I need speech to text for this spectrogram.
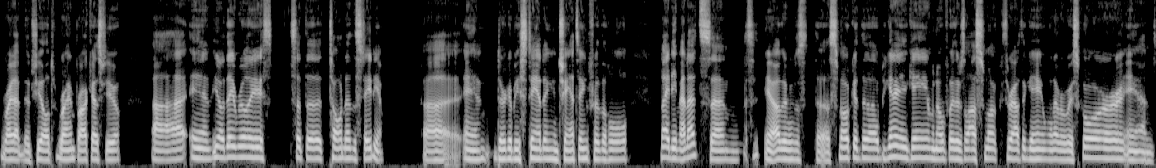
right at midfield, right in broadcast view. Uh, and, you know, they really set the tone in the stadium. uh, and they're going to be standing and chanting for the whole 90 minutes. And, you know, there's the smoke at the beginning of the game, and hopefully there's a lot of smoke throughout the game whenever we score. And,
